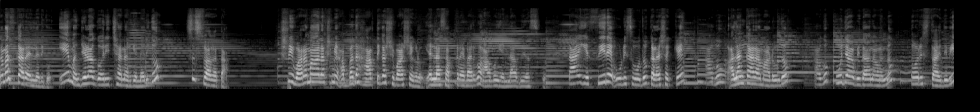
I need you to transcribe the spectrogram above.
ನಮಸ್ಕಾರ ಎಲ್ಲರಿಗೂ. ಎ ಮಂಜುಳಾ ಗೌರಿ ಚಾನಲ್ಗೆಲ್ಲರಿಗೂ ಸುಸ್ವಾಗತ. ಶ್ರೀ ವರಮಹಾಲಕ್ಷ್ಮಿ ಹಬ್ಬದ ಆರ್ಥಿಕ ಶುಭಾಶಯಗಳು ಎಲ್ಲ ಸಬ್ಸ್ಕ್ರೈಬರ್ಗೂ ಹಾಗೂ ಎಲ್ಲ ವ್ಯೂಸ್ಗೂ ತಾಯಿಗೆ ಸೀರೆ ಉಡಿಸುವುದು ಕಲಶಕ್ಕೆ ಹಾಗೂ ಅಲಂಕಾರ ಮಾಡುವುದು ಹಾಗೂ ಪೂಜಾ ವಿಧಾನವನ್ನು ತೋರಿಸ್ತಾ ಇದ್ದೀವಿ.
